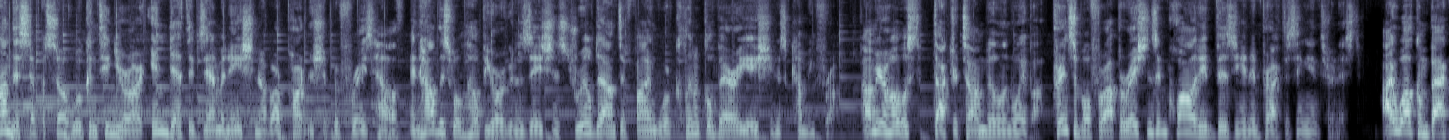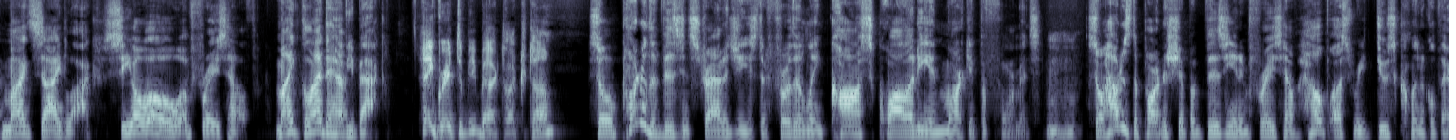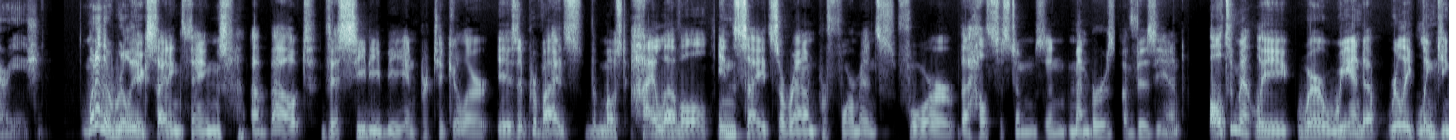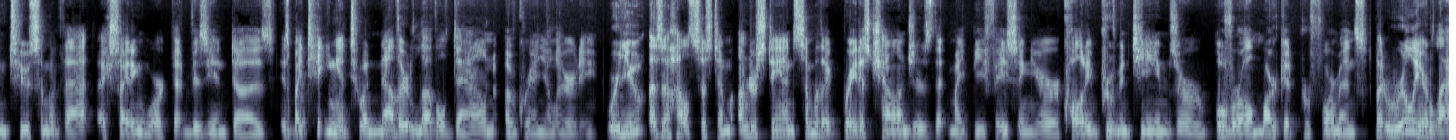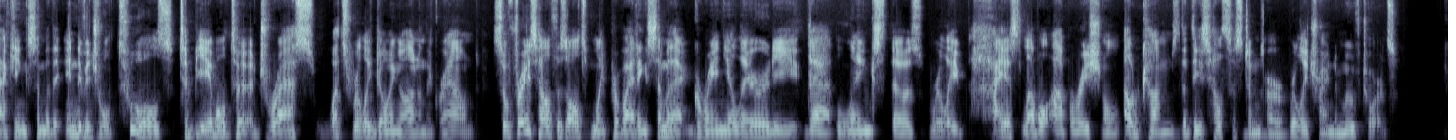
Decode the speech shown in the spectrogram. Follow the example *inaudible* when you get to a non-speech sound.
On this episode, we'll continue our in depth examination of our partnership with Phrase Health and how this will help your organizations drill down to find where clinical variation is coming from. I'm your host, Dr. Tom Villanueva, Principal for Operations and Quality at Vizient and practicing internist. I welcome back Mike Zeidlhack, COO of Phrase Health. Mike, glad to have you back. Hey, great to be back, Dr. Tom. So, part of the Vizient strategy is to further link cost, quality, and market performance. Mm-hmm. So, how does the partnership of Vizient and Phrase Health help us reduce clinical variation? One of the really exciting things about the CDB in particular is it provides the most high level insights around performance for the health systems and members of Vizient ultimately where we end up really linking to some of that exciting work that Vizient does is by taking it to another level down of granularity where you as a health system understand some of the greatest challenges that might be facing your quality improvement teams or overall market performance but really are lacking some of the individual tools to be able to address what's really going on on the ground so Phrase Health is ultimately providing some of that granularity that links those really highest level operational outcomes that these health systems are really trying to move towards.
